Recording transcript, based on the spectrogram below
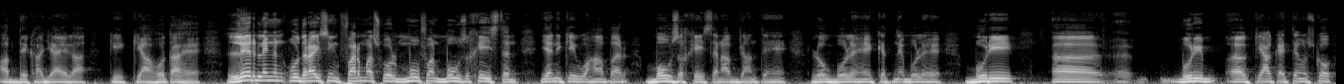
अब देखा जाएगा कि क्या होता है। लेरलिंगन उदराइसिंग फार्मा स्कूल मूफन बोज खेस्तन यानी कि वहाँ पर बोज खेस्तन आप जानते हैं। लोग बोले हैं कितने बोले हैं बुरी आ, बुरी आ, क्या कहते हैं उसको?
